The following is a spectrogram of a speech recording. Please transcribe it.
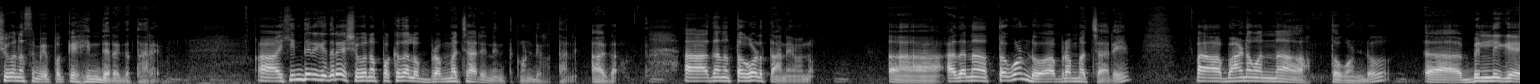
ಶಿವನ ಸಮೀಪಕ್ಕೆ ಹಿಂದಿರುಗುತ್ತಾರೆ. ಹಿಂದಿರುಗಿದರೆ ಶಿವನ ಪಕ್ಕದಲ್ಲಿ ಒಬ್ಬ ಬ್ರಹ್ಮಚಾರಿ ನಿಂತ್ಕೊಂಡಿರ್ತಾನೆ. ಆಗ ಅದನ್ನು ತಗೊಳ್ತಾನೆ ಅವನು. ಅದನ್ನು ತಗೊಂಡು ಆ ಬ್ರಹ್ಮಚಾರಿ ಆ ಬಾಣವನ್ನು ತಗೊಂಡು ಬಿಲ್ಲಿಗೆ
